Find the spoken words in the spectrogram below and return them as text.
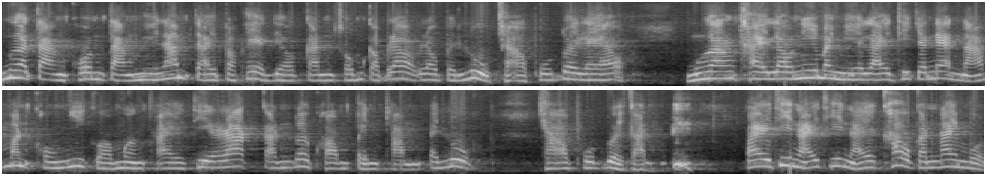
เมื่อต่างคนต่างมีน้ำใจประเภทเดียวกัน สมกับเราเราเป็นลูกชาวพุทธด้วยแล้ว เมืองไทยเรานี้ไม่มีอะไรที่จะแน่นหนามั่นคงยิ่งกว่าเมืองไทยที่รักกันด้วยความเป็นธรรมเป็นลูกชาวพุทธด้วยกัน ไปที่ไหนที่ไหนเข้ากันได้หมด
